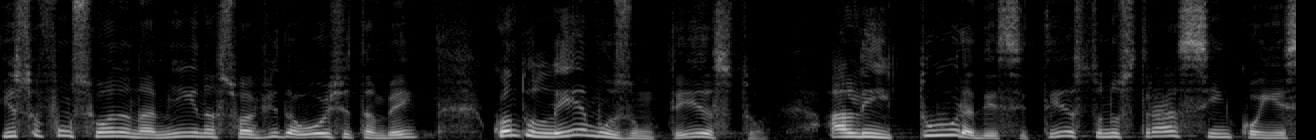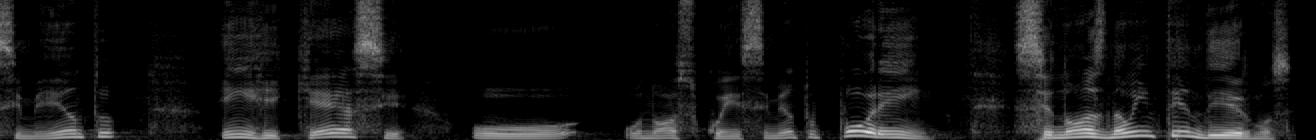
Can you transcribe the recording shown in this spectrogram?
Isso funciona na minha e na sua vida hoje também. Quando lemos um texto, a leitura desse texto nos traz sim conhecimento, enriquece o, o nosso conhecimento, porém, se nós não entendermos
